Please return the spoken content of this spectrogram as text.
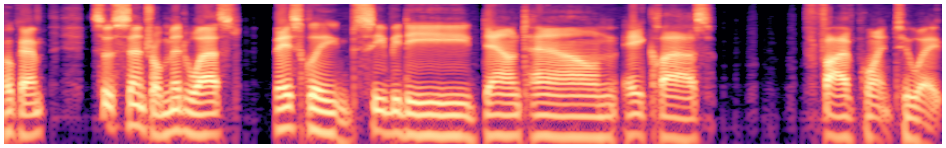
okay. So central Midwest, basically CBD downtown A class, five point two eight.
